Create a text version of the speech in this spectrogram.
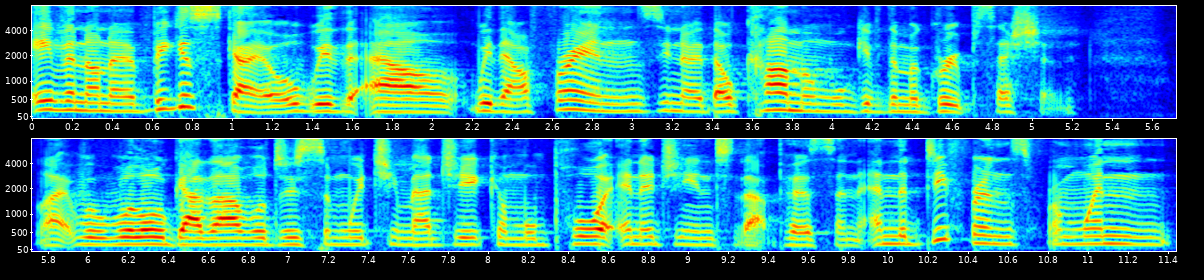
even on a bigger scale with our with our friends, you know, they'll come and we'll give them a group session. Like we'll, we'll all gather, we'll do some witchy magic, and we'll pour energy into that person. And the difference from when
